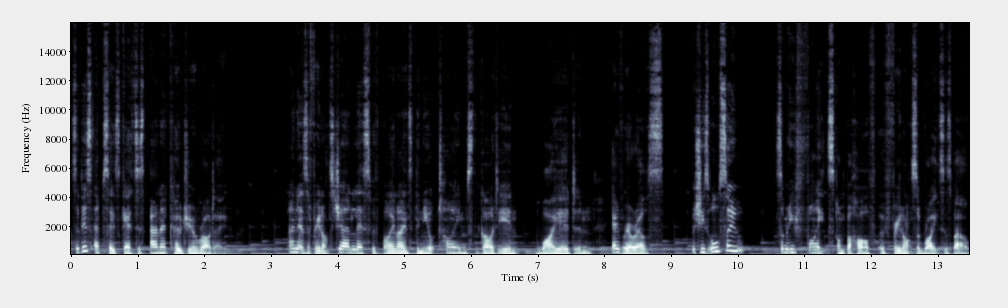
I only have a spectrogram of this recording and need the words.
So, this episode's guest is Anna Codrea-Rado. Anna is a freelance journalist with bylines in the New York Times, The Guardian, Wired, and everywhere else. But she's also someone who fights on behalf of freelancer rights as well.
